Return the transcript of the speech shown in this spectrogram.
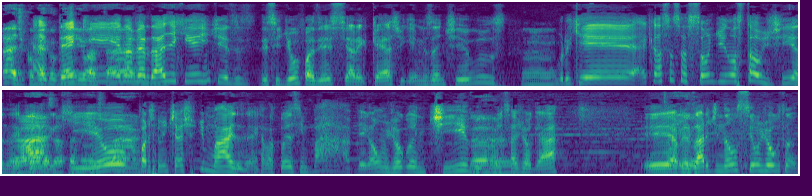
ah, de como é que eu Até ganhei que, o Atari. na verdade, é que a gente decidiu fazer esse Arecast de games antigos Uhum. porque é aquela sensação de nostalgia, né, Ah, cara? Que eu tá. praticamente acho demais, né? Aquela coisa assim, bah, pegar um jogo antigo e Aham. começar a jogar. É, Ah, apesar de não ser um jogo tão,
